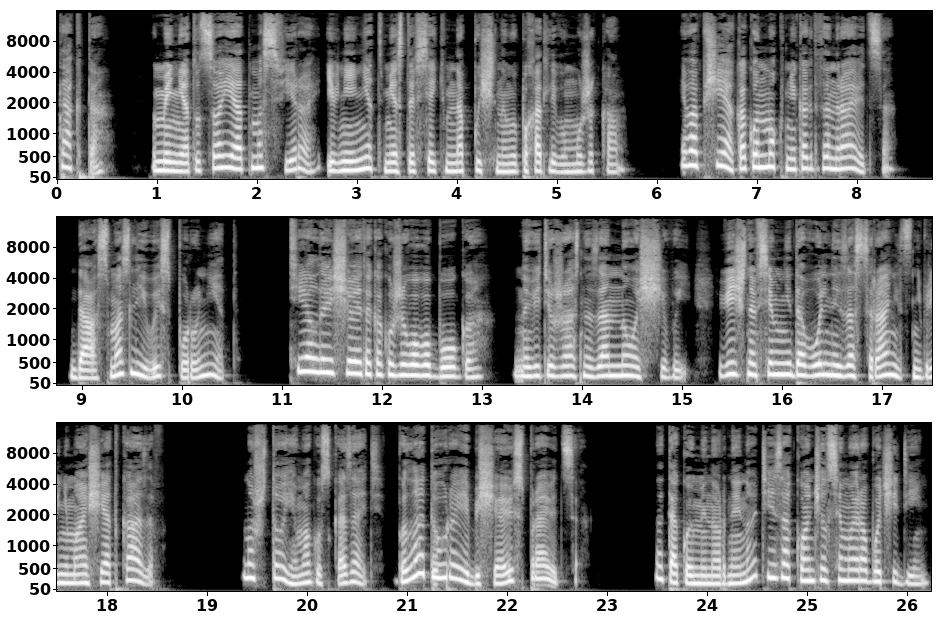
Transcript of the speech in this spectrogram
Так-то. У меня тут своя атмосфера, и в ней нет места всяким напыщенным и похотливым мужикам. И вообще, как он мог мне когда-то нравиться? Да, смазливый, спору нет. Тело еще это как у живого бога, но ведь ужасно заносчивый, вечно всем недовольный засранец, не принимающий отказов. Ну что я могу сказать? Была дура и обещаю справиться. На такой минорной ноте и закончился мой рабочий день.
